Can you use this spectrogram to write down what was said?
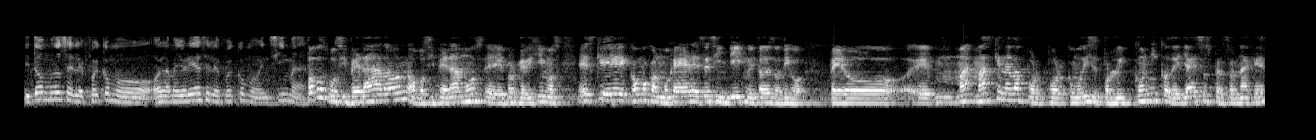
y todo el mundo se le fue como, o la mayoría se le fue como encima. Todos vociferaron o vociferamos eh, porque dijimos, es que como con mujeres es indigno y todo eso, digo, pero eh, ma- más que nada por, por, como dices, por lo icónico de ya esos personajes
